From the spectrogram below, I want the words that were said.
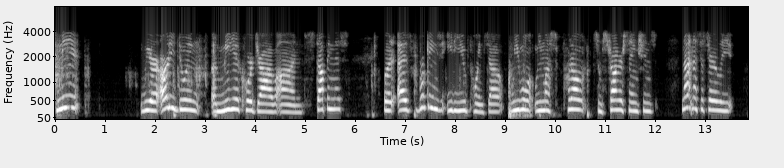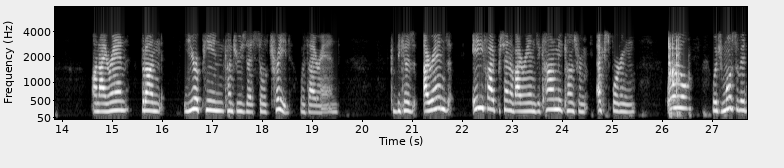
To me, we are already doing a media core job on stopping this, but as Brookings EDU points out, we will we must put out some stronger sanctions, not necessarily on Iran, but on European countries that still trade with Iran. Because Iran's 85% of Iran's economy comes from exporting oil, which most of it,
